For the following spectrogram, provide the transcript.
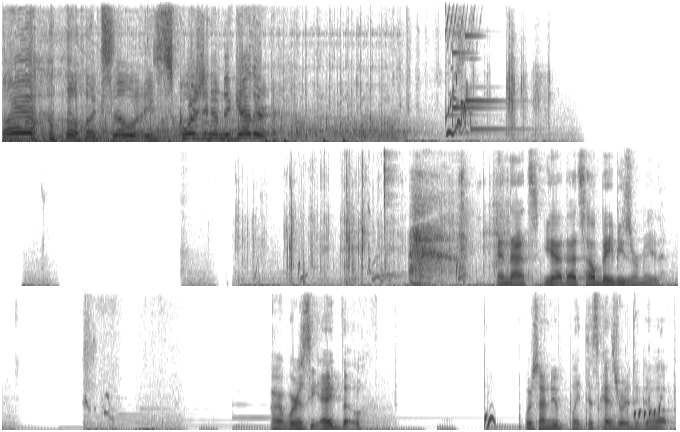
Oh! It's so he's squishing them together. And that's yeah, that's how babies are made. Alright, where's the egg though? Where's our new wait, this guy's ready to go up.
